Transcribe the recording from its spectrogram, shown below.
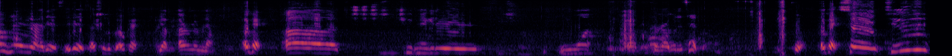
Oh yeah, yeah, yeah, it is. It is. I should have. Okay. Yep, I remember now. Okay. Uh, two negative. Want? I forgot what it said. Four. Okay, so two.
